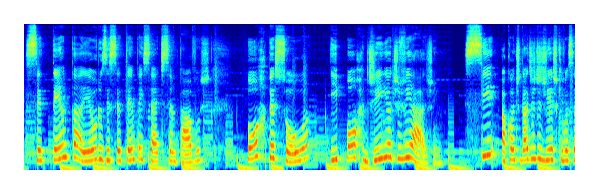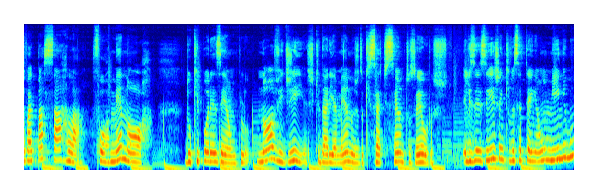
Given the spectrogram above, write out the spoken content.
70 euros e 77 centavos por pessoa e por dia de viagem. Se a quantidade de dias que você vai passar lá for menor do que, por exemplo, nove dias, que daria menos do que 700 euros, eles exigem que você tenha um mínimo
